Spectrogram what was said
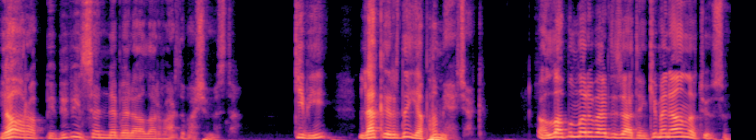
ya Rabbi bir bilsen ne belalar vardı başımızda gibi lakırdı yapamayacak. Allah bunları verdi zaten. Kime ne anlatıyorsun?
